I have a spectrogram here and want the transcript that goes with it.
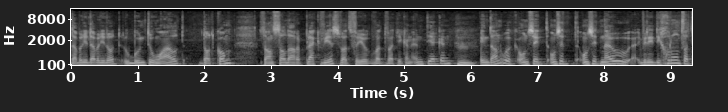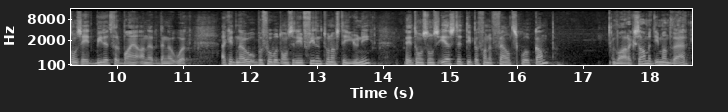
www.ubuntuwild.com, dan sal daar 'n plek wees wat vir jou wat wat jy kan inteken. Hmm. En dan ook ons het ons het ons het nou weet jy die grond wat ons het, bied dit vir baie ander dinge ook. Ek het nou byvoorbeeld ons het die 24ste Junie het ons ons eerste tipe van 'n veldskoolkamp waar ek saam met iemand werk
